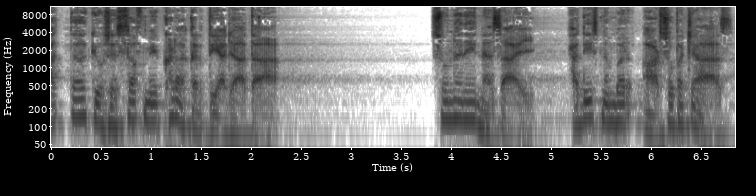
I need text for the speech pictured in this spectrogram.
حتیٰ کہ اسے صف میں کھڑا کر دیا جاتا۔ سنن نسائی، حدیث نمبر آٹھ سو پچاس۔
